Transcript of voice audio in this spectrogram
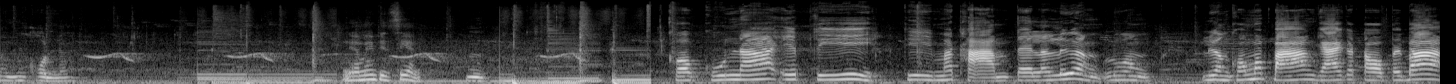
มันมีคนนะ เนื้อไม่เป็นเสี้ยน อืม ขอบคุณนะเอฟซีที่มาถามแต่ละเรื่องล่วงเรื่องของมะปรางยายก็ตอบไปบ้าง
